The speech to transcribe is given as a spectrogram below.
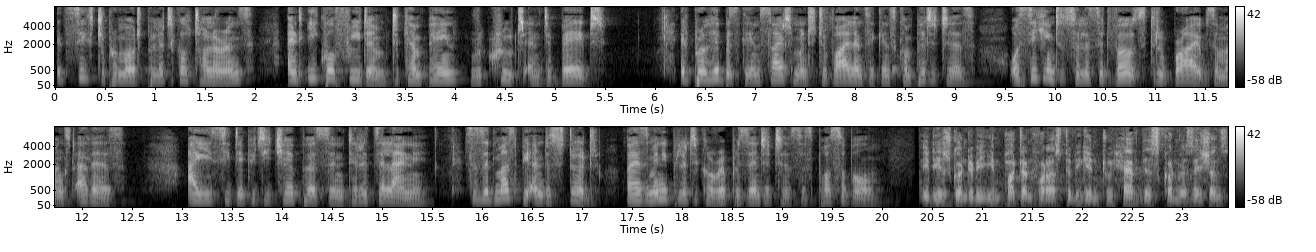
it seeks to promote political tolerance and equal freedom to campaign, recruit, and debate. It prohibits the incitement to violence against competitors or seeking to solicit votes through bribes, amongst others. IEC Deputy Chairperson Terry Tselane says it must be understood by as many political representatives as possible. It is going to be important for us to begin to have these conversations,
